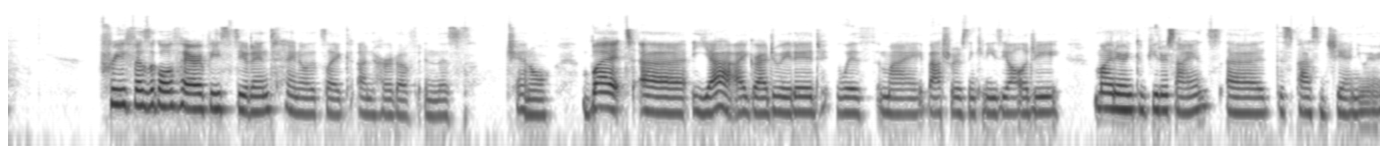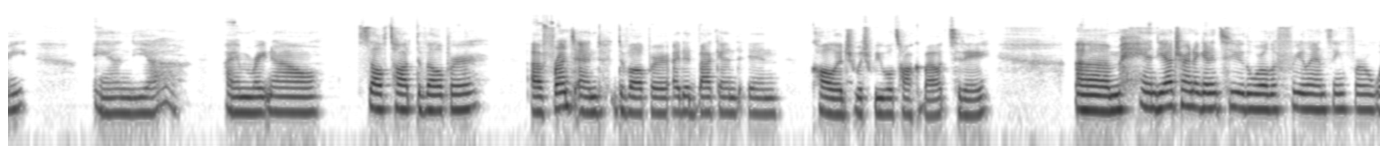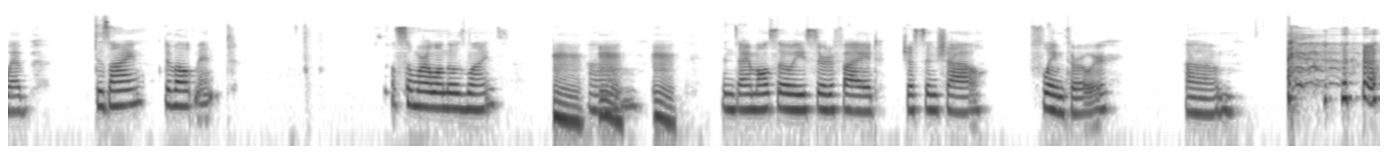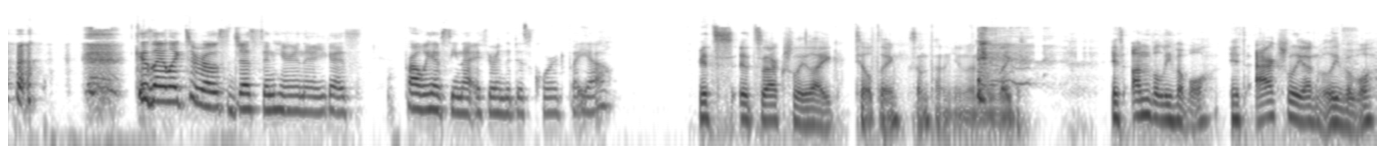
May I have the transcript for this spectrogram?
pre physical therapy student. I know it's like unheard of in this channel. But uh, yeah, I graduated with my bachelor's in kinesiology, minor in computer science uh, this past January. And yeah, I'm right now self-taught developer, a front-end developer. I did back-end in college, which we will talk about today. Um, and yeah, trying to get into the world of freelancing for web design development, somewhere along those lines. Mm, mm um, mm, mm. And I'm also a certified Justin Chau flamethrower. Um, because I like to roast Justin here and there. You guys probably have seen that if you're in the Discord, but yeah. It's it's actually like tilting sometimes, you know, I mean? like it's unbelievable. It's actually unbelievable.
